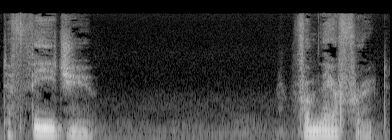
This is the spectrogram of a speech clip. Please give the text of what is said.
to feed you from their fruit.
